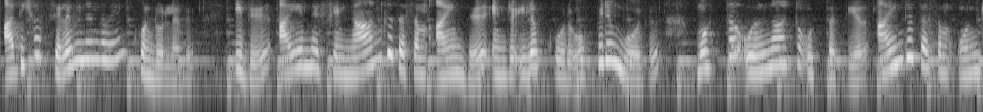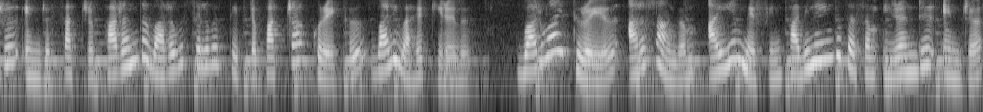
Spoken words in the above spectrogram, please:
அதிக செலவினங்களையும் கொண்டுள்ளது. இது ஐஎம்எஃப்பின் நான்கு தசம் ஐந்து என்ற இலக்கோடு ஒப்பிடும்போது மொத்த உள்நாட்டு உற்பத்தியில் ஐந்து தசம் ஒன்று என்ற சற்று பரந்த வரவு செலவு திட்ட பற்றாக்குறைக்கு வழிவகுக்கிறது. வருவாய்த்துறையில் அரசாங்கம் ஐஎம்எஃப்பின் பதினைந்து தசம் இரண்டு என்ற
